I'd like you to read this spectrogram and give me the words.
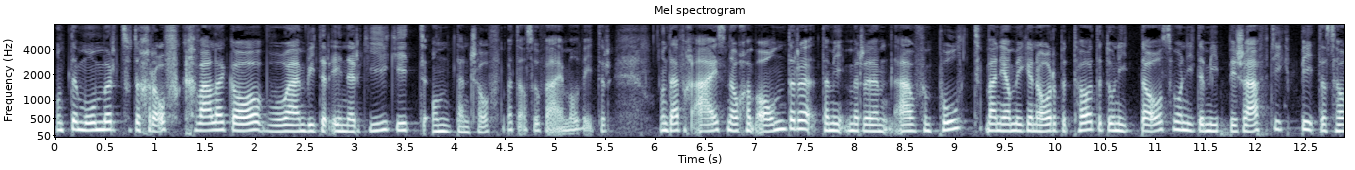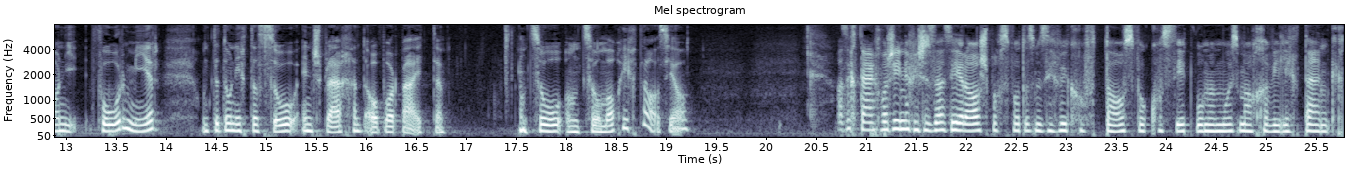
Und dann muss man zu der Kraftquelle gehen, wo einem wieder Energie gibt. Und dann schafft man das auf einmal wieder. Und einfach eins nach dem anderen, damit man ähm, auf dem Pult, wenn ich an meine Arbeit habe, dann tue ich das, was ich damit beschäftigt bin, das habe ich vor mir. Und dann tue ich das so entsprechend abarbeiten. Und so, und so mache ich das, ja. Also ich denke, wahrscheinlich ist es auch sehr anspruchsvoll, dass man sich wirklich auf das fokussiert, was man muss machen muss, weil ich denke,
